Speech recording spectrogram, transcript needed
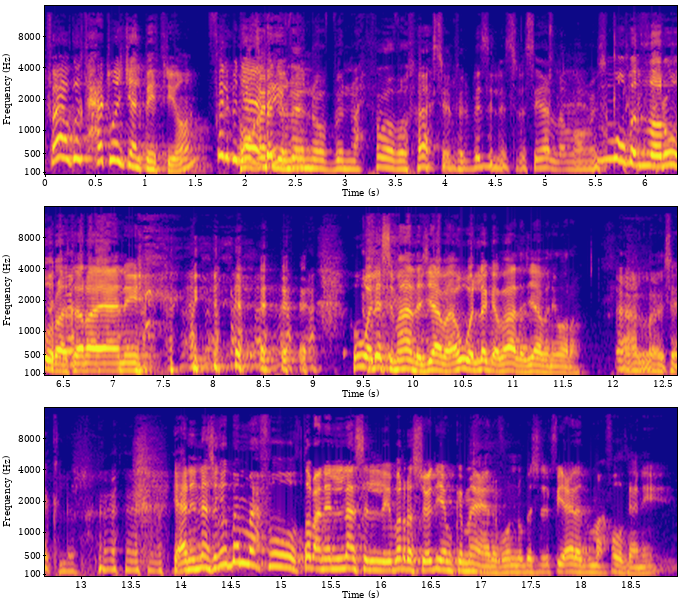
فقلت حتوجه ال Patreon. في هو البداية غريب بدون إنه بن محفوظ وفاشل في ال business بس يلا مو مشكلة. مو بالضرورة ترى يعني. هو الاسم هذا جابه هو اللقب هذا جابني ورا. الله شكله. يعني الناس يقول بن محفوظ. طبعا الناس اللي برا السعودية يمكن ما يعرفوا إنه بس في عائله بن محفوظ يعني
